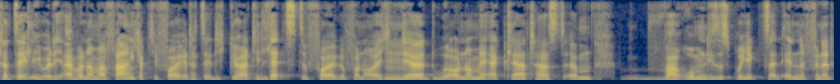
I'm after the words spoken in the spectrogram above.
tatsächlich würde ich einfach noch mal fragen. Ich habe die Folge tatsächlich gehört, die letzte Folge von euch, mhm. in der du auch noch mehr erklärt hast, ähm, warum dieses Projekt sein Ende findet.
